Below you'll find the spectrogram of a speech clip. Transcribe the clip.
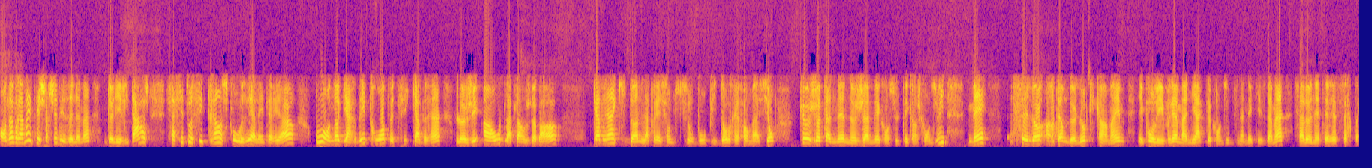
on, a vraiment été chercher des éléments de l'héritage. Ça s'est aussi transposé à l'intérieur où on a gardé trois petits cadrans logés en haut de la planche de bord. Cadrans qui donnent la pression du turbo puis d'autres informations que je t'admets ne jamais consulter quand je conduis, mais c'est là en termes de look quand même, et pour les vrais maniaques de conduite dynamique, évidemment, ça a un intérêt certain.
